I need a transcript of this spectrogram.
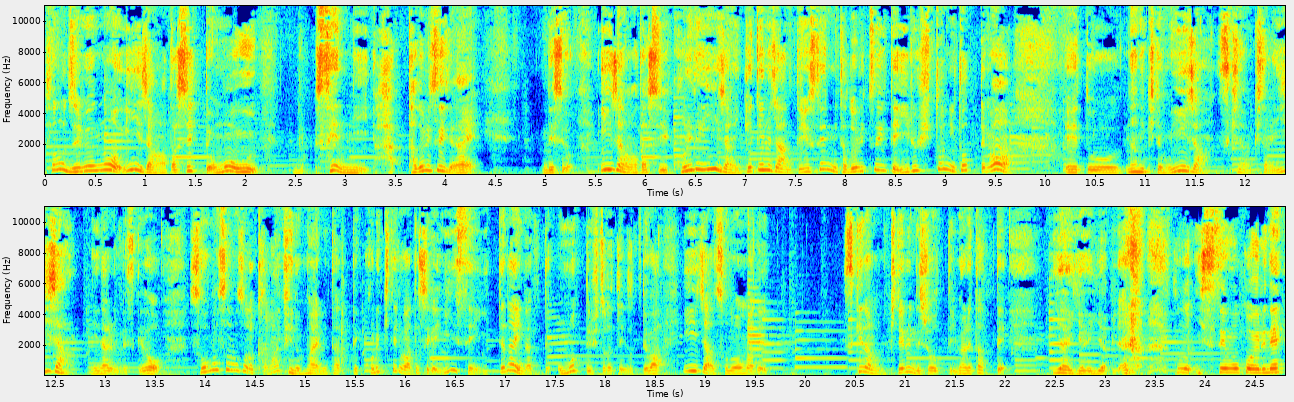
その自分のいいじゃん私って思う線にたどり着いてない。ですよ。いいじゃん私。これでいいじゃん。いけてるじゃんっていう線にたどり着いている人にとってはえっ、ー、と、何着てもいいじゃん、好きなの着たらいいじゃん。になるんですけど、そもそもその鏡の前に立って、これ着てる私がいい線いってないなって思ってる人たちにとっては、いいじゃん、そのままで。好きなもの着てるんでしょって言われたって、いやいやいや、みたいな、その一線を超えるね、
